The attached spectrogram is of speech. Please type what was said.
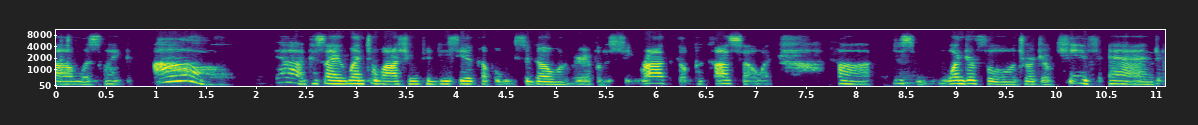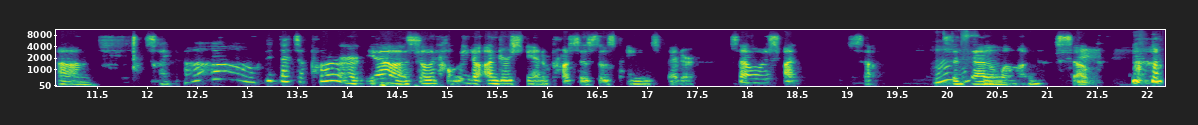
um, was like, oh, yeah, because I went to Washington DC a couple weeks ago when we were able to see Rothko, Picasso, and uh, just wonderful George O'Keeffe, and um, it's like, oh, that's a part, yeah. So it helped me to understand and process those paintings better. So it was fun. So since that along, so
